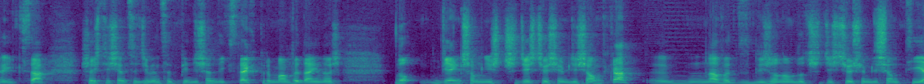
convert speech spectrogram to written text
RX 6950 XT, który ma wydajność no, większą niż 3080, y, nawet zbliżoną do 3080 Ti,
